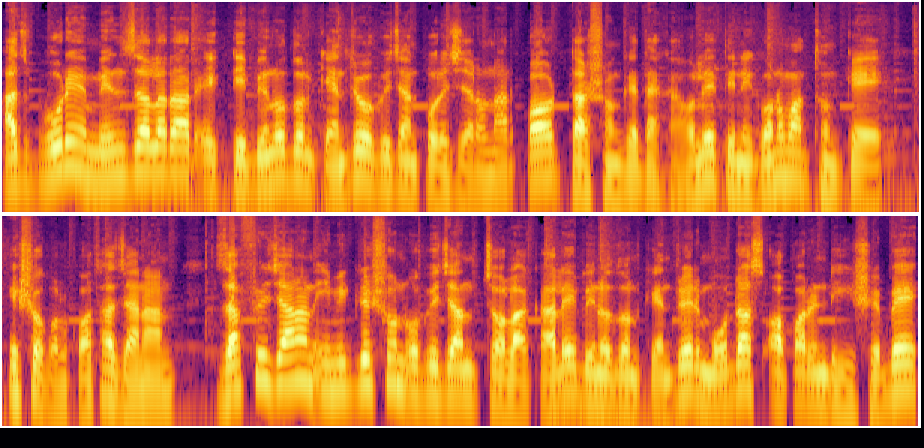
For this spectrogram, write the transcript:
আজ ভোরে মেনজালারার একটি বিনোদন কেন্দ্রে অভিযান পরিচালনার পর তার সঙ্গে দেখা হলে তিনি গণমাধ্যমকে এ সকল কথা জানান। জাফরি জানান, ইমিগ্রেশন অভিযান চলাকালে বিনোদন কেন্দ্রের মোডাস অপারেন্ডি হিসেবে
